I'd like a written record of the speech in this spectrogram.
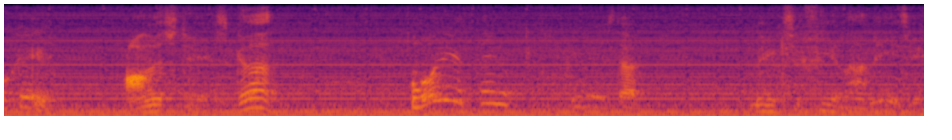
Okay, honesty is good. What do you think it is that makes you feel uneasy?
